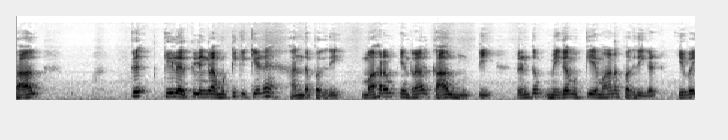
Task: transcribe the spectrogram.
கால்க்கு கீழே இருக்கு இல்லைங்களா முட்டிக்கு கீழே? அந்த பகுதி. மகரம் என்றால் கால் முட்டி. ரெண்டும் மிக முக்கியமான பகுதிகள். இவை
